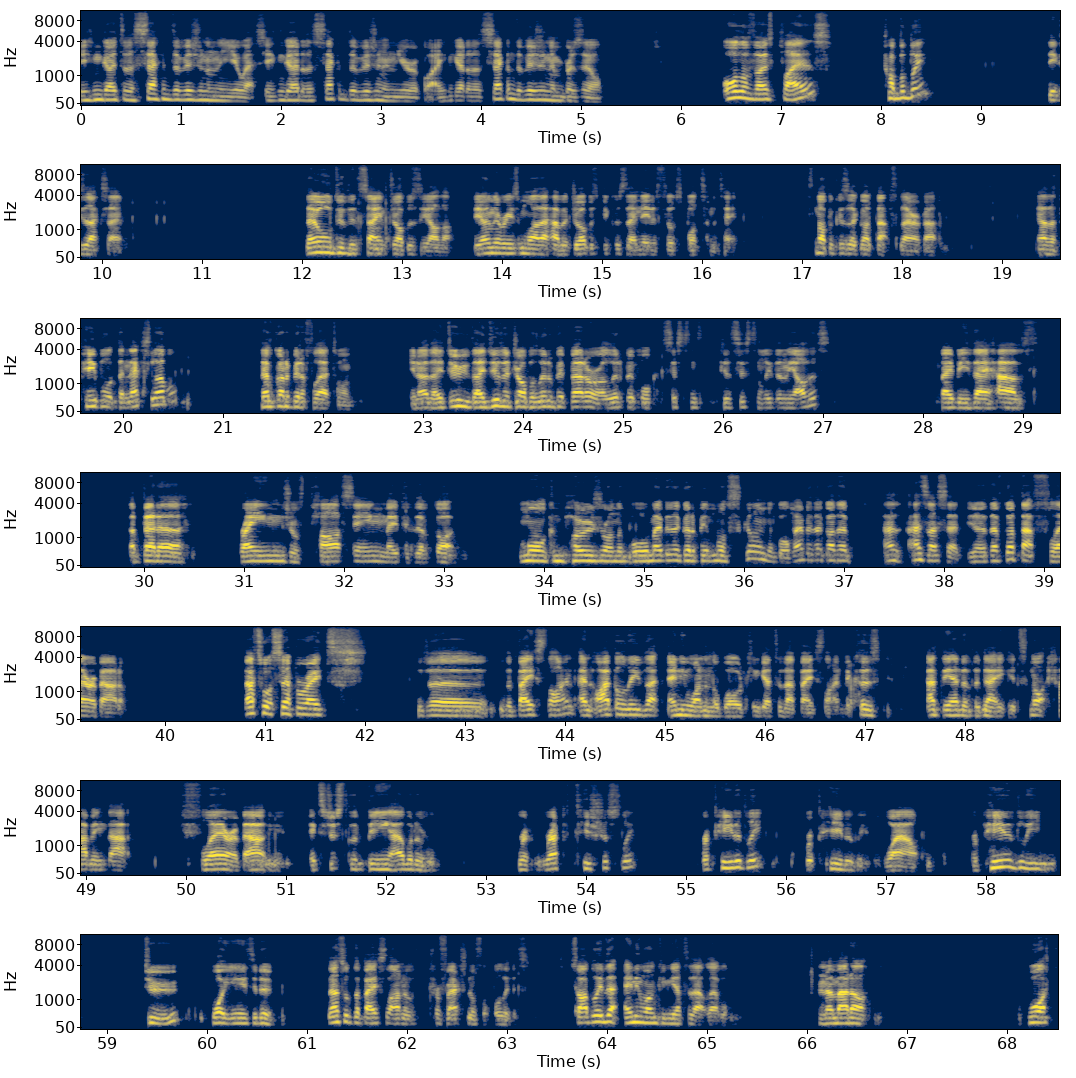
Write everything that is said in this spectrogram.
You can go to the second division in the US. You can go to the second division in Uruguay. You can go to the second division in Brazil. All of those players, probably the exact same. They all do the same job as the other. The only reason why they have a job is because they need to fill spots in the team. It's not because they've got that flair about them. Now the people at the next level, they've got a bit of flair to them. You know, they do they do the job a little bit better or a little bit more consistent consistently than the others. Maybe they have a better range of passing. Maybe they've got more composure on the ball. Maybe they've got a bit more skill on the ball. Maybe they've got a, as, as I said, you know, they've got that flair about them. That's what separates the the baseline, and I believe that anyone in the world can get to that baseline because at the end of the day, it's not having that flair about you. It's just the being able to re- repetitiously, repeatedly, repeatedly, wow, repeatedly do what you need to do. That's what the baseline of professional football is. So I believe that anyone can get to that level. No matter what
